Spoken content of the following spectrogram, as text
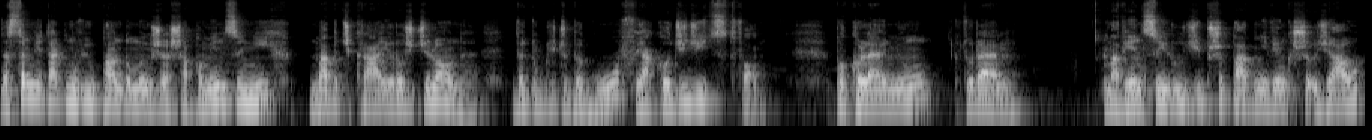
Następnie tak mówił Pan do Mojżesza: Pomiędzy nich ma być kraj rozdzielony według liczby głów jako dziedzictwo. Pokoleniu, które ma więcej ludzi, przypadnie większy udział,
